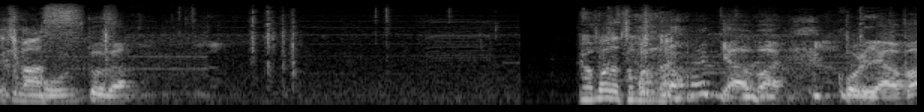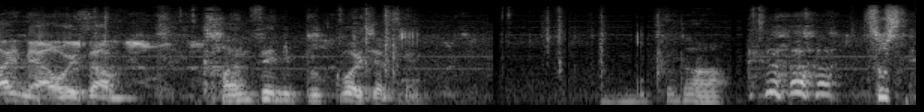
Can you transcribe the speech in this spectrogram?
いきます。本当だ。いやまだ止まんない。やばい。これやばいね葵さん。完全にぶっ壊れちゃって本当だ。そして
